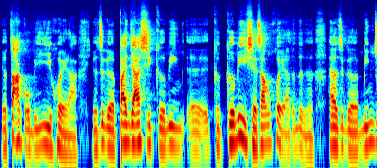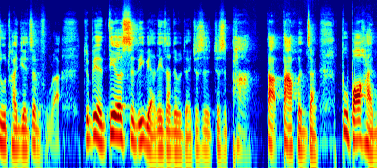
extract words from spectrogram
有大国民议会啦，有这个班加西革命呃革革命协商会啦等等的，还有这个民族团结政府啦。就变成第二次利比亚内战，对不对？就是就是怕大大混战，不包含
